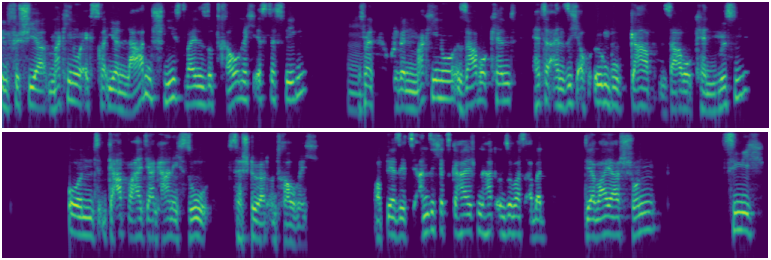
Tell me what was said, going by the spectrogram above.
in Fischier Makino extra ihren Laden schließt, weil sie so traurig ist deswegen. Hm. Ich meine, und wenn Makino Sabo kennt, hätte an sich auch irgendwo Gab Sabo kennen müssen. Und Gab war halt ja gar nicht so zerstört und traurig. Ob der sich an sich jetzt gehalten hat und sowas, aber der war ja schon ziemlich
